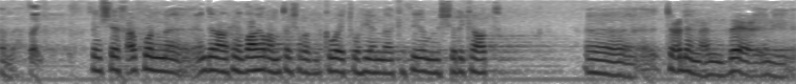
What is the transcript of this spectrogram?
خله طيب. زين شيخ عفوا عندنا الحين ظاهرة منتشرة في الكويت وهي أن كثير من الشركات آه، تعلن عن بيع يعني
